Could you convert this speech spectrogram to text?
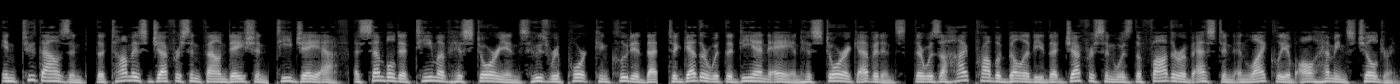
In 2000, the Thomas Jefferson Foundation (TJF) assembled a team of historians whose report concluded that, together with the DNA and historic evidence, there was a high probability that Jefferson was the father of Eston and likely of all Hemings' children.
